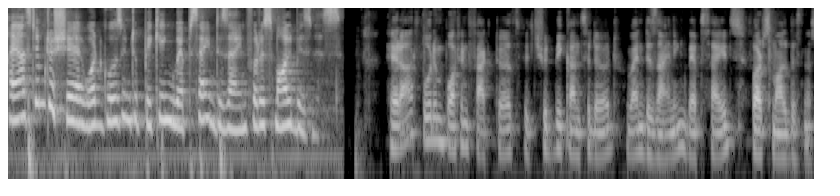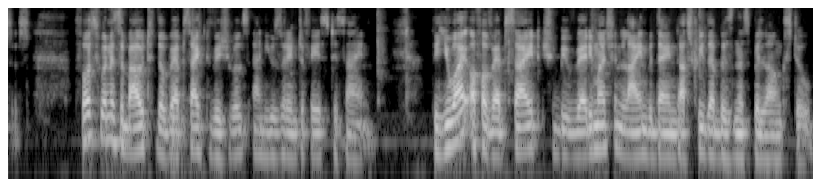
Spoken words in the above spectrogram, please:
I asked him to share what goes into picking website design for a small business. Here are four important factors which should be considered when designing websites for small businesses. First one is about the website visuals and user interface design. The UI of a website should be very much in line with the industry the business belongs to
